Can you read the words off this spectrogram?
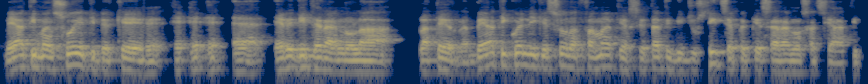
Beati i mansueti perché eh, eh, eh, erediteranno la, la terra. Beati quelli che sono affamati e assetati di giustizia perché saranno saziati.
